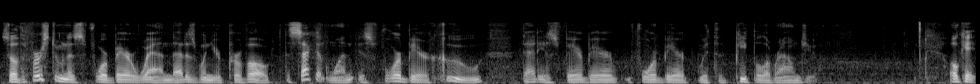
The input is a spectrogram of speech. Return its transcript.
So the first one is forbear when, that is when you're provoked. The second one is forbear who, that is forbear, forbear with the people around you. Okay,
